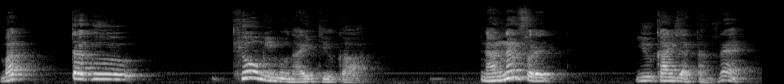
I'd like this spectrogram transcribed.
全く興味もないっていうかなんなんそれっていう感じだったんですね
